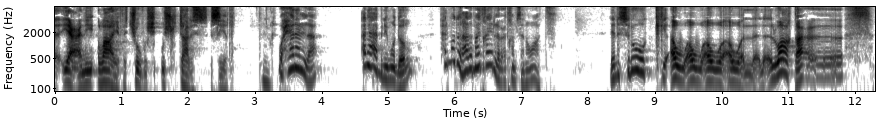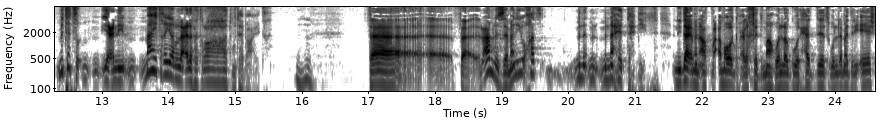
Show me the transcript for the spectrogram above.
يعني live تشوف وش, وش جالس يصير. واحيانا لا. أنا أبني model فال model هذا ما يتغير إلا بعد خمس سنوات لأن السلوك أو أو أو أو ال- ال- الواقع آه، متى يعني ما يتغير إلا على فترات متباعدة. ف فالعامل الزمني يؤخذ من من, من ناحية التحديث إني دائما أطلع ما أوقف على خدمة ولا أقول حدث ولا ما أدري إيش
